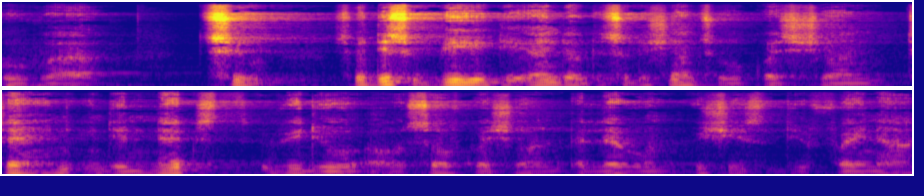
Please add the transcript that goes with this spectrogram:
over 2. So this will be the end of the solution to question 10. In the next video, I will solve question 11, which is the final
